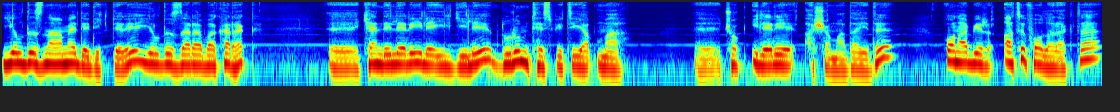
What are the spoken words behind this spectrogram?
yıldızname dedikleri yıldızlara bakarak e, kendileriyle ilgili durum tespiti yapma e, çok ileri aşamadaydı. Ona bir atıf olarak da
